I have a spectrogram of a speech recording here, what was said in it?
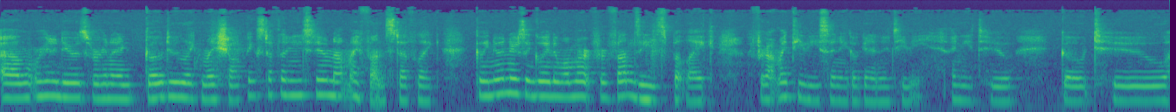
um, what we're gonna do is we're gonna go do like my shopping stuff that I need to do, not my fun stuff like going to Winners and going to Walmart for funsies, but like I forgot my TV so I need to go get a new TV. I need to go to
